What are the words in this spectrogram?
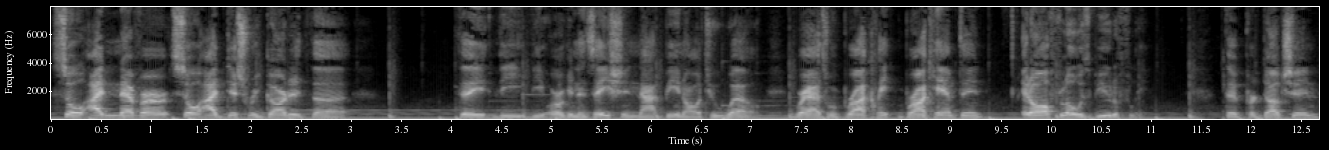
So I never, so I disregarded the the the the organization not being all too well. Whereas with Brock, Brockhampton, it all flows beautifully. The production,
